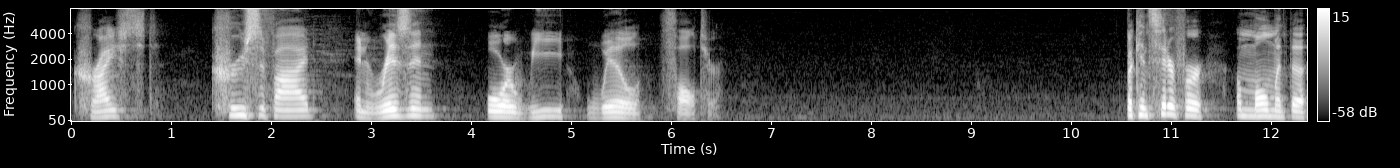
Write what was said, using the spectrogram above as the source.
Christ, crucified and risen or we will falter. But consider for a moment the,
